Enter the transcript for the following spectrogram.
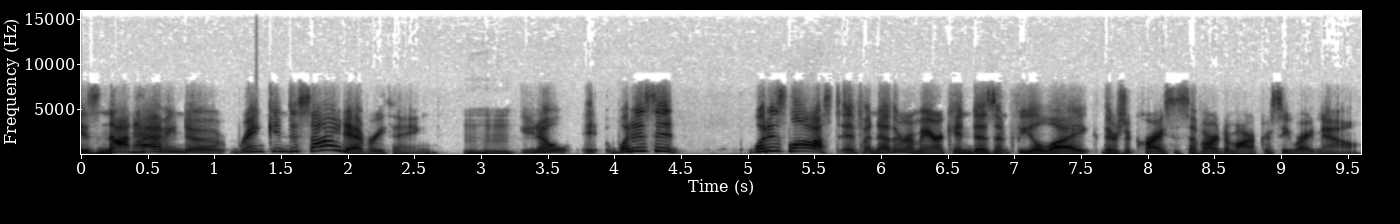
is not having to rank and decide everything. Mm-hmm. You know, what is it what is lost if another American doesn't feel like there's a crisis of our democracy right now?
